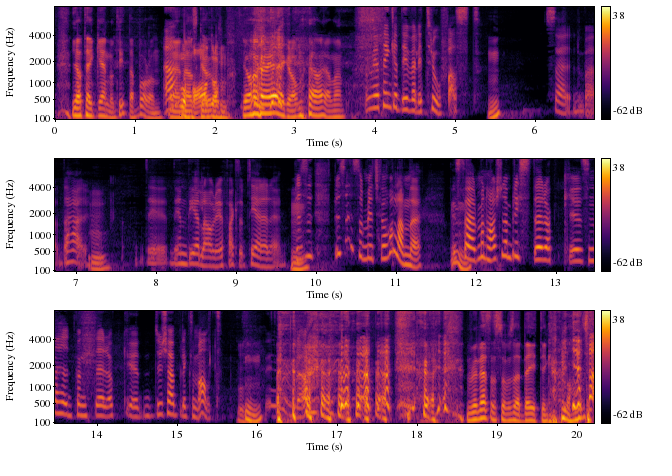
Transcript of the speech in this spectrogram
jag tänker ändå titta på dem. Ja. eh, jag Och ska ha dem. Ja, jag äger dem. Ja, ja, men. Men jag tänker att det är väldigt trofast. Mm. Så här, det, bara, det här, Mm. det, det är en del av det, jag får acceptera det. Precis, precis som i ett förhållande. Det är så här, man har sina brister och eh, sina höjdpunkter och eh, du köper liksom allt. Mm. Det är. Det blir nästan som en datingannons.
